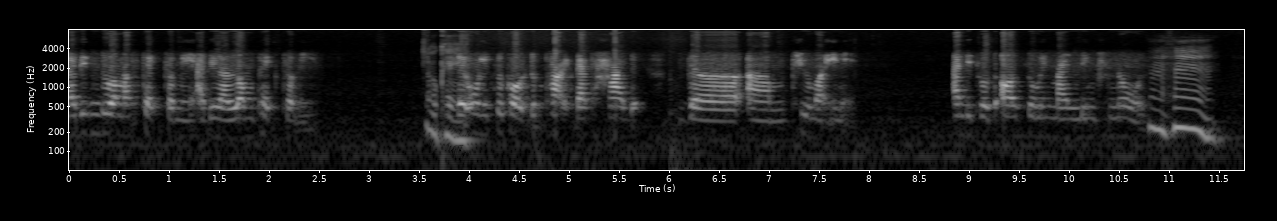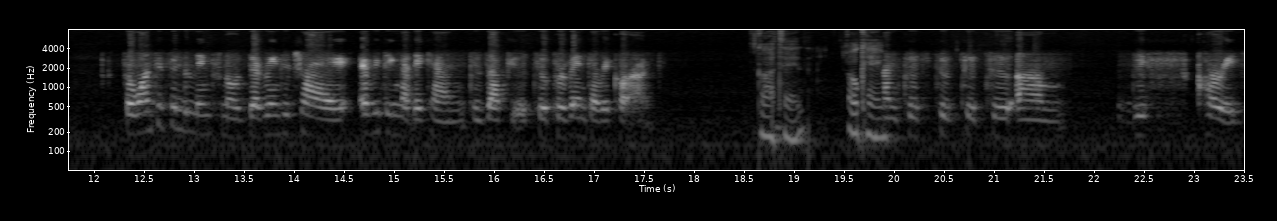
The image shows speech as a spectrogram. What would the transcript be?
I didn't do a mastectomy. I did a lumpectomy. Okay. They only took out the part that had the um, tumor in it. And it was also in my lymph node. Mm-hmm. So once it's in the lymph node, they're going to try everything that they can to zap you to prevent a recurrence Got it. Okay. and to, to, to, to um, discourage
